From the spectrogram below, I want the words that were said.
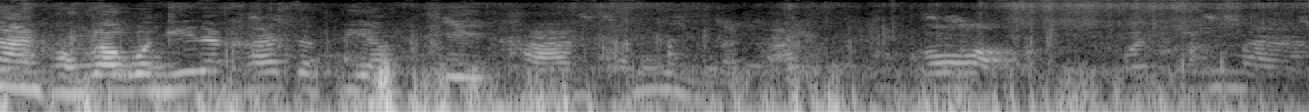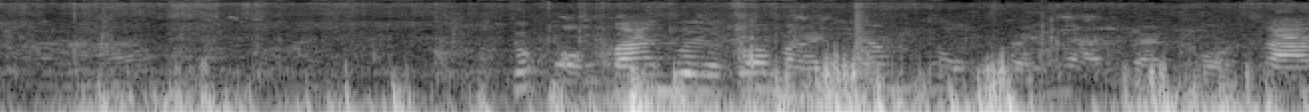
งานของเราวันนี้นะคะจะเตรียมเทคานชั้นหนึ่งนะคะ ก็วันนี้มาหา เจ้าของบ้านด้วยแล้วก็มาเยี่ยมชมสายงานการก่อสร้าง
